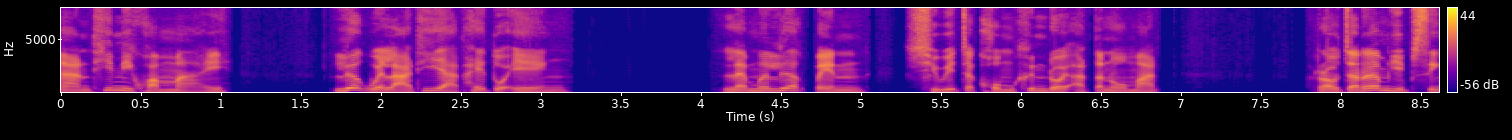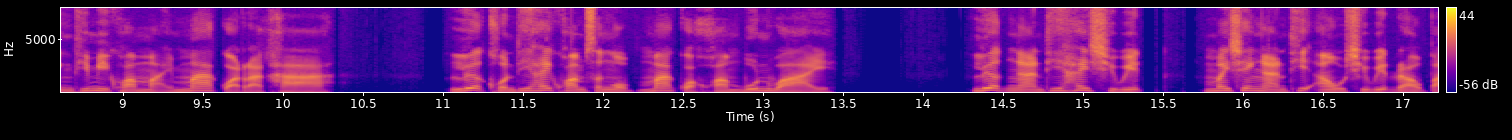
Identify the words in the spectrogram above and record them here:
งานที่มีความหมาย เลือกเวลาที่อยากให้ตัวเอง และเมื่อเลือกเป็นชีวิตจะคมขึ้นโดยอัตโนมัติ เราจะเริ่มหยิบสิ่งที่มีความหมายมากกว่าราคา เลือกคนที่ให้ความสงบมากกว่าความวุ่นวาย เลือกงานที่ให้ชีวิตไม่ใช่งานที่เอาชีวิตเราไป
